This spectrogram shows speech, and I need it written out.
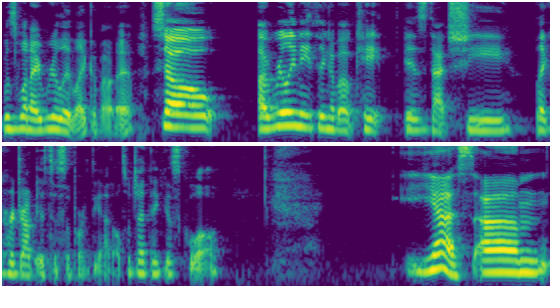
was what i really like about it. So a really neat thing about kate is that she like her job is to support the adults which i think is cool Yes, um,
